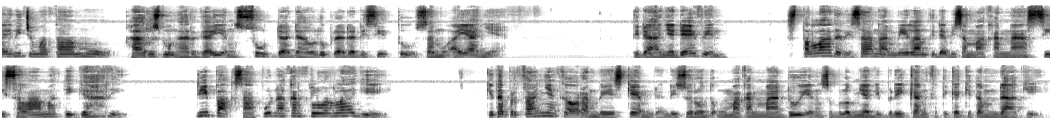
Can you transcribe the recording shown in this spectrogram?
ini cuma tamu, harus menghargai yang sudah dahulu berada di situ, samu ayahnya. Tidak hanya Devin, setelah dari sana Milan tidak bisa makan nasi selama tiga hari. Dipaksa pun akan keluar lagi. Kita bertanya ke orang base camp dan disuruh untuk memakan madu yang sebelumnya diberikan ketika kita mendaki.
